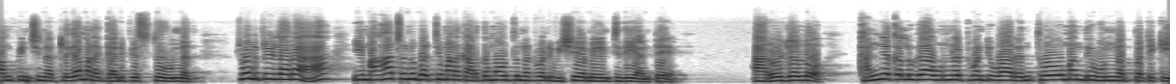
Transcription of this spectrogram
పంపించినట్లుగా మనకు కనిపిస్తూ ఉన్నది. చూడండి ప్రియులారా ఈ మాటను బట్టి మనకు అర్థమవుతున్నటువంటి విషయం ఏంటిది అంటే ఆ రోజులలో కన్యకలుగా ఉన్నటువంటి వారు ఎంతోమంది ఉన్నప్పటికీ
